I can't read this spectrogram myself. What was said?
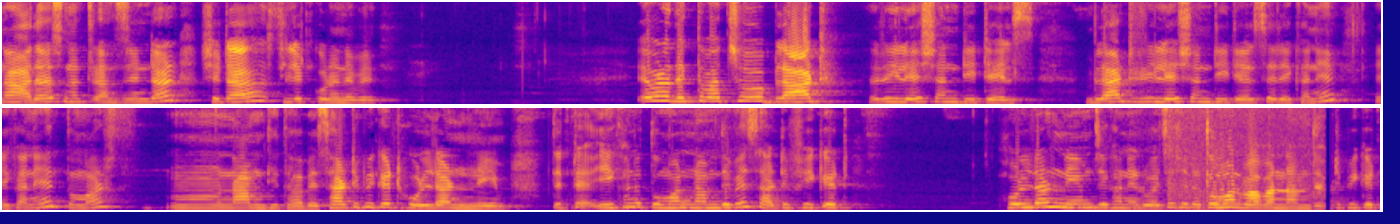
না আদার্স না ট্রান্সজেন্ডার সেটা সিলেক্ট করে নেবে। এবারে দেখতে পাচ্ছ blood relation details blood relation ডিটেলসের এখানে এখানে তোমার নাম দিতে হবে। সার্টিফিকেট হোল্ডার নেম তো এটা এইখানে তোমার নাম দেবে সার্টিফিকেট হোল্ডার নেম যেখানে রয়েছে সেটা তোমার বাবার নাম দেবে। সার্টিফিকেট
